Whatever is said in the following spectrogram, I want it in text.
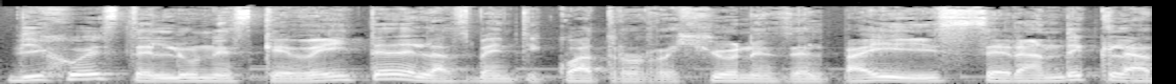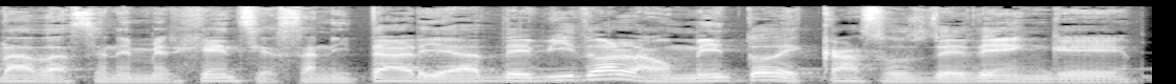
dijo este lunes que 20 de las 24 regiones del país serán declaradas en emergencia sanitaria debido al aumento de casos de dengue.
